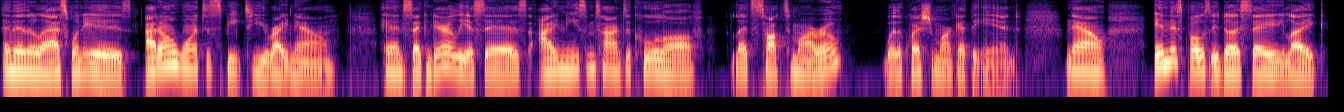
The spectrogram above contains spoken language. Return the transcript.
And then the last one is, I don't want to speak to you right now. And secondarily, it says, I need some time to cool off. Let's talk tomorrow with a question mark at the end. Now, in this post, it does say like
